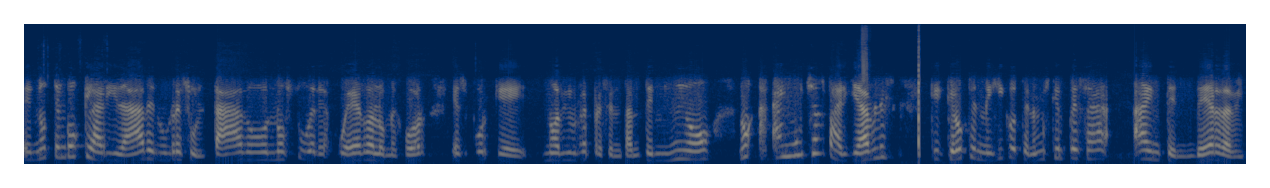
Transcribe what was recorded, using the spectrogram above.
eh, no tengo claridad en un resultado, no estuve de acuerdo, a lo mejor es porque no había un representante mío, no, hay muchas variables que creo que en México tenemos que empezar a entender, David,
